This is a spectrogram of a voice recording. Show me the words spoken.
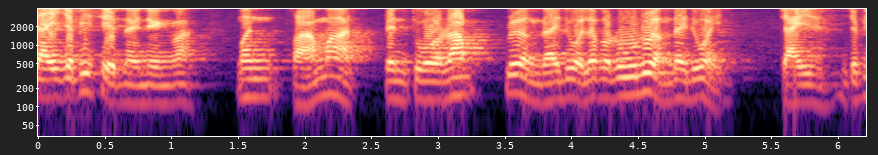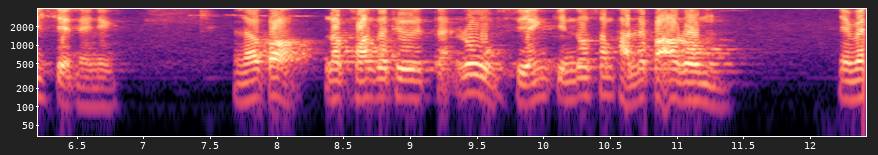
ใจจะพิเศษหน่อยหนึ่งว่า มันสามารถเป็นตัวรับเรื่องได้ด้วย แล้วก็รู้เรื่องได้ด้วย ใจมันจะพิเศษหน่อยหนึ่ง แล้วก็ละครก็คือรูปเสียงกลิ่นรสสัมผัสแล้วก็อารมณ์ใช่ไหม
